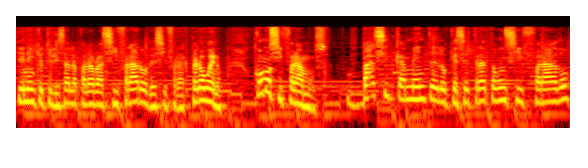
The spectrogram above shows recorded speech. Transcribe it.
tienen que utilizar la palabra cifrar o descifrar. Pero bueno, ¿cómo ciframos? Básicamente de lo que se trata un cifrado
